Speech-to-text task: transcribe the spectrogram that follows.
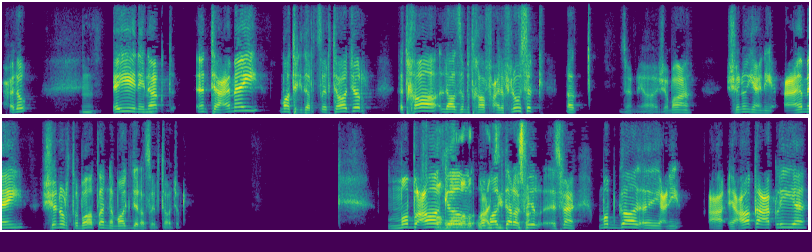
حلو؟ يجيني نقد انت عمي ما تقدر تصير تاجر. تخا لازم تخاف على فلوسك. زين يا جماعة شنو يعني عمي؟ شنو ارتباطه إنه ما أقدر اصير تاجر؟ مو بعاقل وما أقدر اصير اسمع مو يعني إعاقة عقلية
